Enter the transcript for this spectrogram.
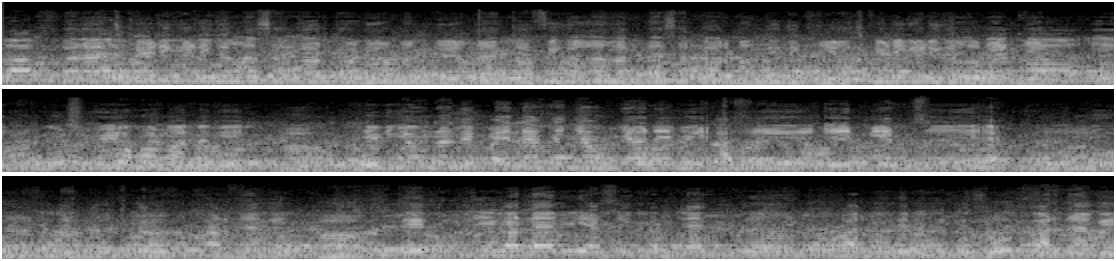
ਵਾਪਸ ਪਰ ਅੱਜ ਕਿਹੜੀ ਕਿਹੜੀ ਗੱਲਾਂ ਸਰਕਾਰ ਤੁਹਾਡੀਆਂ ਮੰਨ ਗਈ ਮੈਂ ਕਾਫੀ ਗੱਲਾਂ ਲੱਗਦਾ ਸਰਕਾਰ ਮੰਨਦੀ ਦਿਖੀ ਅੱਜ ਕਿਹੜੀ ਕਿਹੜੀ ਗੱਲਾਂ ਮੰਨ ਗਈਆਂ? ਕੁਝ ਵੀ ਉਹ ਮੰਨ ਗਏ ਜਿਹੜੀਆਂ ਉਹਨਾਂ ਨੇ ਪਹਿਲਾਂ ਕਹੀਆਂ ਹੋਈਆਂ ਨੇ ਵੀ ਅਸੀਂ ਏਪੀਐਮਸੀ ਕਰ ਦਿਆਂਗੇ ਤੇ ਦੂਜੀ ਗੱਲ ਹੈ ਵੀ ਅਸੀਂ ਕੰਟੈਕਟ ਫਾਰਮਿੰਗ ਦੇ ਵਿੱਚ ਕੁਝ ਕਰ ਦਿਆਂਗੇ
